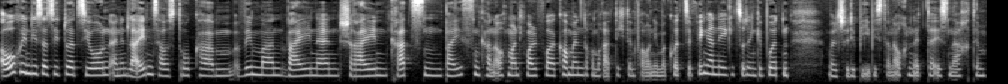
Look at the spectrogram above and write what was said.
auch in dieser Situation einen Leidensausdruck haben, wimmern, weinen, schreien, kratzen, beißen kann auch manchmal vorkommen. Darum rate ich den Frauen immer kurze Fingernägel zu den Geburten, weil es für die Babys dann auch netter ist nach dem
